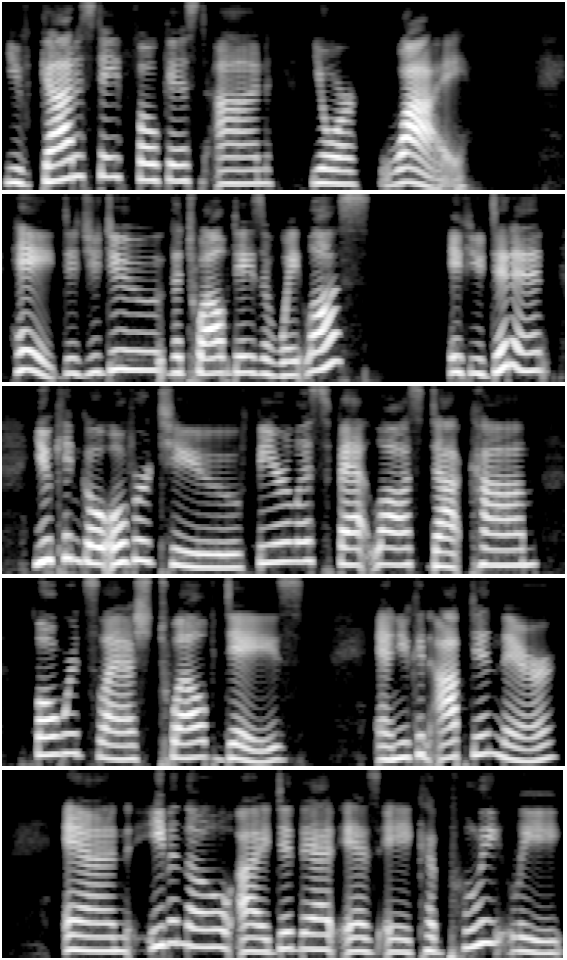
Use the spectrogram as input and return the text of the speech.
You've got to stay focused on your why. Hey, did you do the 12 days of weight loss? If you didn't, you can go over to fearlessfatloss.com forward slash 12 days and you can opt in there. And even though I did that as a completely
